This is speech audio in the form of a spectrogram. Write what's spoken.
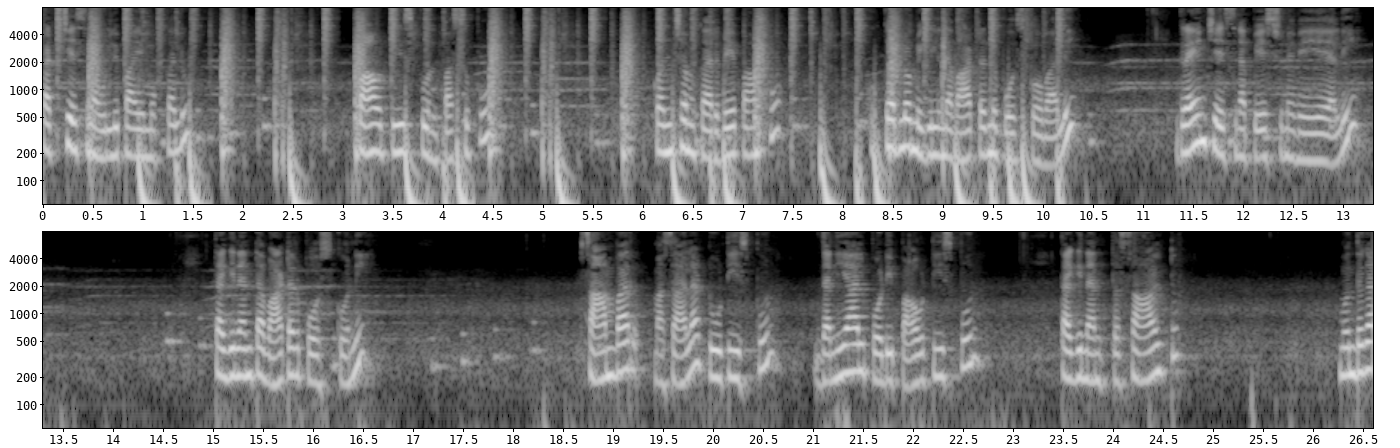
కట్ చేసిన ఉల్లిపాయ ముక్కలు పావు టీ స్పూన్ పసుపు కొంచెం కరివేపాకు కుక్కర్లో మిగిలిన వాటర్ను పోసుకోవాలి. గ్రైండ్ చేసిన పేస్ట్ని వేయాలి. తగినంత వాటర్ పోసుకొని సాంబార్ మసాలా టూ టీ స్పూన్ ధనియాల పొడి పావు టీ స్పూన్ తగినంత సాల్ట్ ముందుగా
